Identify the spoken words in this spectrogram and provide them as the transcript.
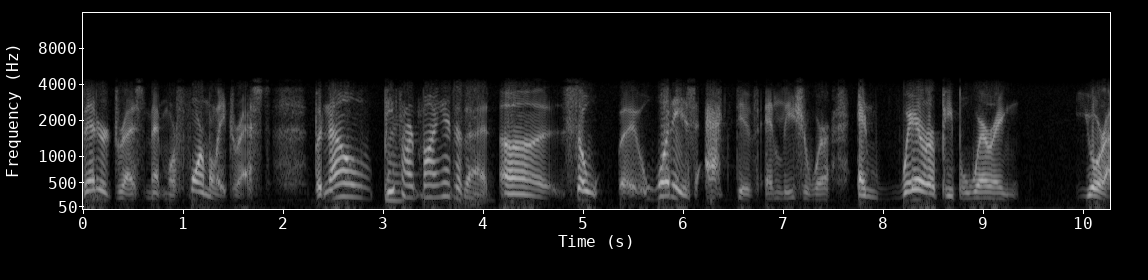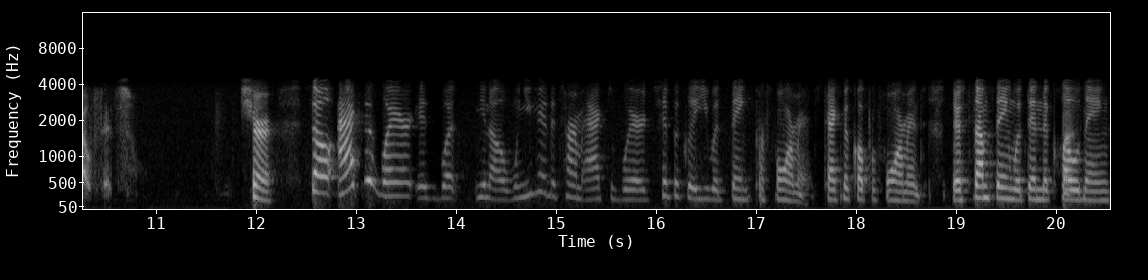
better dressed meant more formally dressed, but now people right. aren't buying into that. Uh, so, uh, what is active and leisure wear, and where are people wearing your outfits? Sure. So activewear is what you know. When you hear the term activewear, typically you would think performance, technical performance. There's something within the clothing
